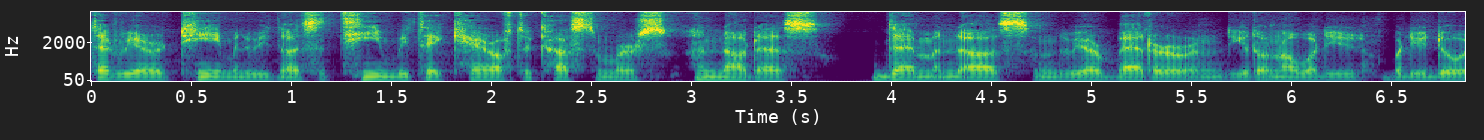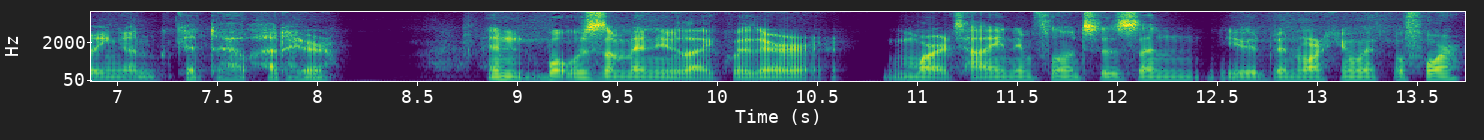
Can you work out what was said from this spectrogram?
that we are a team, and we as a team we take care of the customers, and not as them and us, and we are better. And you don't know what you what you're doing, and get the hell out of here. And what was the menu like? Were there more Italian influences than you had been working with before?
